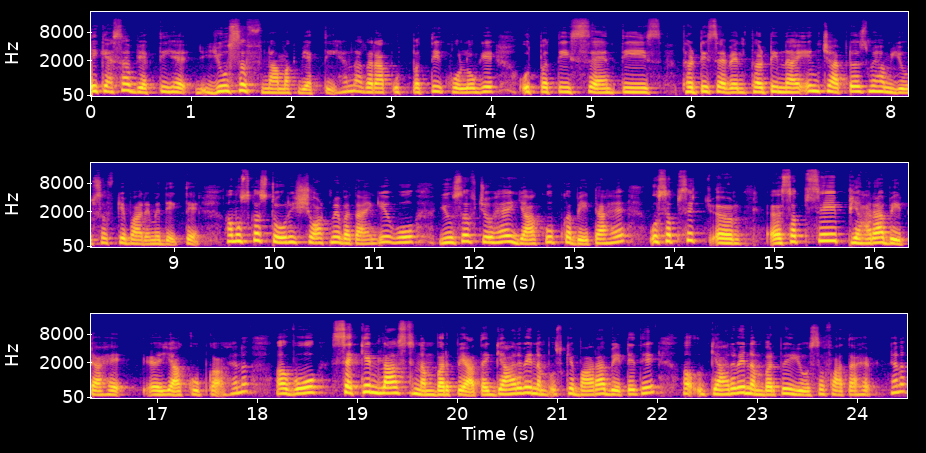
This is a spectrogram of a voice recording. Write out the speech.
एक ऐसा व्यक्ति है यूसुफ नामक व्यक्ति, है ना? अगर आप उत्पत्ति खोलोगे, उत्पत्ति सैंतीस thirty seven thirty nine in chapters में हम यूसुफ के बारे में देखते हैं। हम उसका स्टोरी शॉर्ट में बताएँगे। वो यूसुफ जो है याकूब का बेटा है। वो सबसे सबसे प्यारा बेटा है याकूब का, है ना? वो सेकेंड लास्ट नंबर पे आता है। ग्यारहवें नंबर उसके बारह बेटे थे ग्यारहवें नंबर पे यूसुफ आता है है ना?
